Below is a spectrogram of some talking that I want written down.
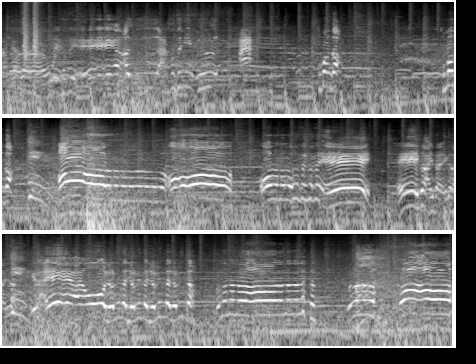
자, 자, 자, 선생님, 선생님, 에이, 에이, 아, 으, 아, 선생님, 으, 아, 도망가! 도망가! 아, 어, 어, 어, 아- 아, 어 어, 어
